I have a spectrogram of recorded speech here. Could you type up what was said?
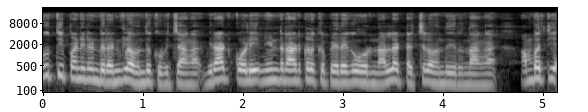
நூற்றி பன்னிரெண்டு ரன்களை வந்து குவிச்சாங்க. விராட் கோலி நீண்ட நாட்களுக்கு பிறகு ஒரு நல்ல டச்சில் வந்து இருந்தாங்க. ஐம்பத்தி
